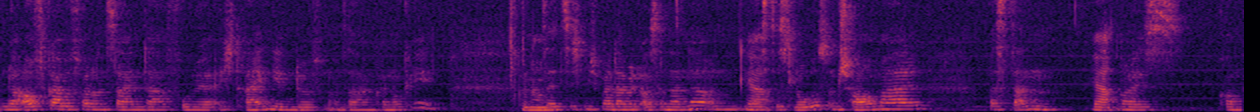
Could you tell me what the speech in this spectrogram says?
eine Aufgabe von uns sein darf, wo wir echt reingehen dürfen und sagen können, okay, genau. dann setze ich mich mal damit auseinander und ja. lasse das los und schau mal, was dann ja. Neues kommt.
